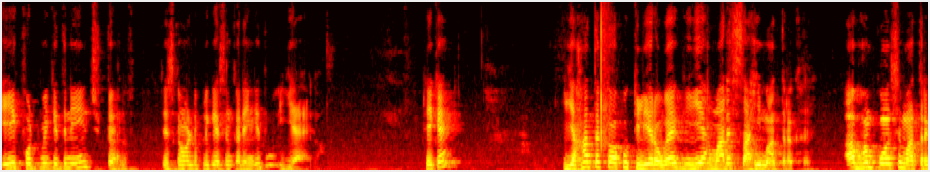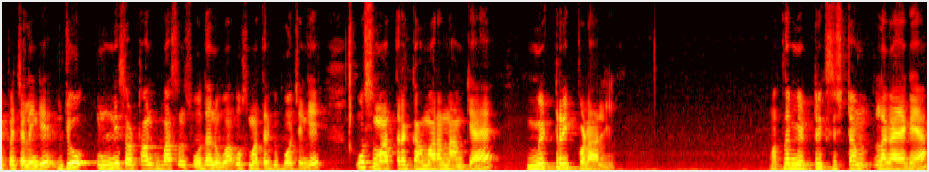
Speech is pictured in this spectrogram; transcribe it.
एक फुट में कितने इंच? ट्वेल्व। तो इसका मल्टीप्लीकेशन करेंगे तो ये आएगा। ठीक है? यहाँ तक तो आपको क्लियर होगा कि ये हमारे शाही मात्रक है। अब हम कौन से मात्रक पे चलेंगे? जो उन्नीस सौ अट्ठावन के बाद संशोधन हुआ, उस मात्रक पे पहुँचेंगे। उस मात्रक का हमारा नाम क्या है? मीट्रिक प्रणाली। मतलब मीट्रिक सिस्टम लगाया गया।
